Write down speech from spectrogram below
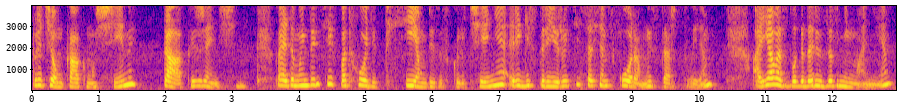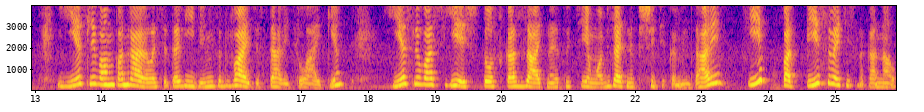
причем как мужчины, так и женщины. Поэтому интенсив подходит всем без исключения. Регистрируйтесь, совсем скоро мы стартуем. А я вас благодарю за внимание. Если вам понравилось это видео, не забывайте ставить лайки. Если у вас есть что сказать на эту тему, обязательно пишите комментарий и подписывайтесь на канал.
